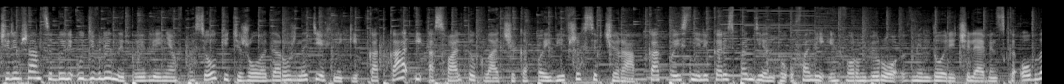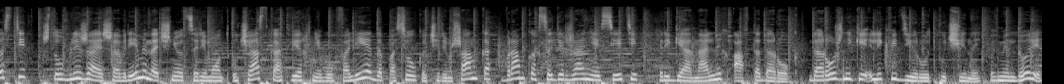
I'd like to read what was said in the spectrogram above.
Черемшанцы были удивлены появлением в поселке тяжелой дорожной техники, катка и асфальтоукладчика, появившихся вчера. Как пояснили корреспонденту Уфалей информбюро в Миндоре Челябинской области, что в ближайшее время начнется ремонт участка от Верхнего Уфалея до поселка Черемшанка в рамках содержания сети региональных автодорог. Дорожники ликвидируют пучины. В Миндоре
